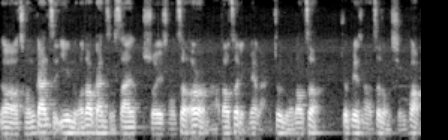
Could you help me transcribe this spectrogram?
呃，从杆子一挪到杆子三，所以从这二拿到这里面来，就挪到这，就变成了这种情况。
